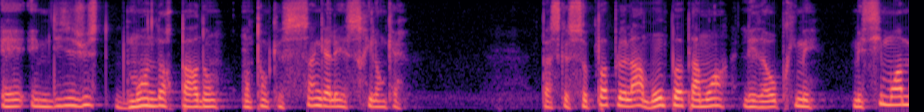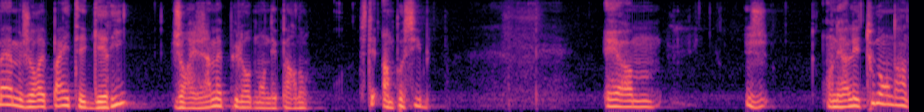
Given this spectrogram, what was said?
Et il me disait juste, demande-leur pardon en tant que Singalais sri-lankais. Parce que ce peuple-là, mon peuple à moi, les a opprimés. Mais si moi-même, j'aurais pas été guéri, j'aurais jamais pu leur demander pardon. C'était impossible. Et euh, on est allé tout dans un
